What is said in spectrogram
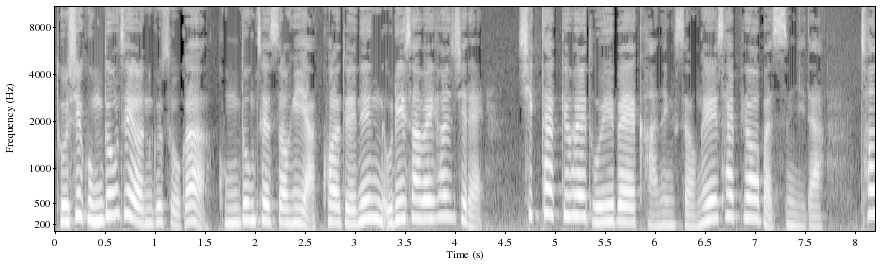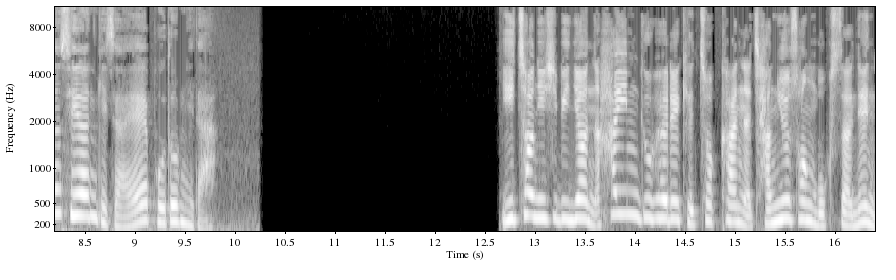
도시 공동체 연구소가 공동체성이 약화되는 우리 사회 현실에 식탁교회 도입의 가능성을 살펴봤습니다. 천수연 기자의 보도입니다. 2022년 하임교회를 개척한 장유성 목사는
